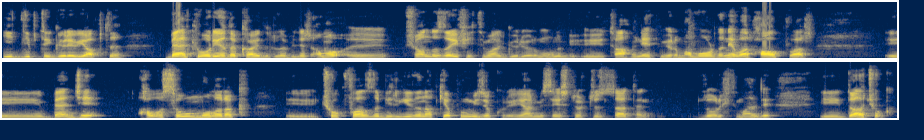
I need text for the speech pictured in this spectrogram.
İdlib'de görev yaptı. Belki oraya da kaydırılabilir ama e, şu anda zayıf ihtimal görüyorum. Onu e, tahmin etmiyorum ama orada ne var? Halk var. E, bence hava savunma olarak e, çok fazla bir yığınak yapılmayacak oraya. Yani mesela S-400 zaten zor ihtimal de. E, daha çok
